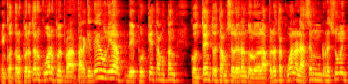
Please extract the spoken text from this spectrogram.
en cuanto a los peloteros cubanos. Pues para, que tengan una idea de por qué estamos tan contentos, estamos celebrando lo de la pelota cubana, les hacemos un resumen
